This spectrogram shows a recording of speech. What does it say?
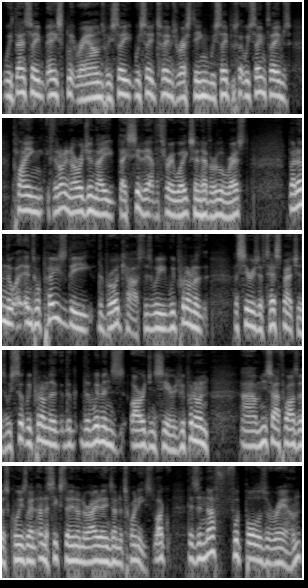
We don't see any split rounds. We see we see teams resting. We see we see teams playing. If they're not in Origin, they they sit it out for three weeks and have a little rest. But in the, and to appease the, the broadcasters, we, we put on a, a series of test matches. We we put on the, the, the women's Origin series. We put on um, New South Wales versus Queensland under 16, under 18s, under 20s. Like there's enough footballers around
